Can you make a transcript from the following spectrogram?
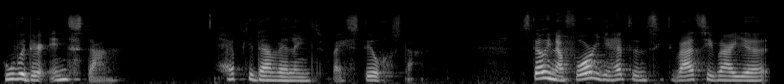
hoe we erin staan. Heb je daar wel eens bij stilgestaan? Stel je nou voor, je hebt een situatie waar je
